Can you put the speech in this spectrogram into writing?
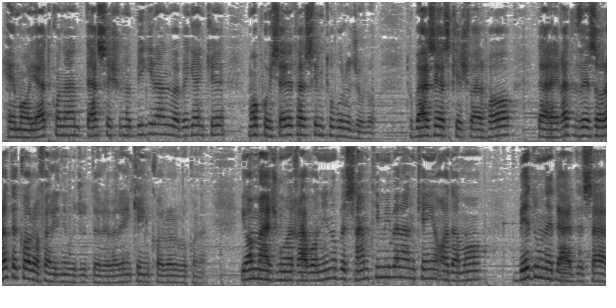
حمایت کنن دستشون رو بگیرن و بگن که ما پشت هستیم تو برو جلو. تو بعضی از کشورها در حقیقت وزارت کارآفرینی وجود داره برای اینکه این کارا رو بکنن. یا مجموعه قوانین رو به سمتی می‌برن که این آدما بدون دردسر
